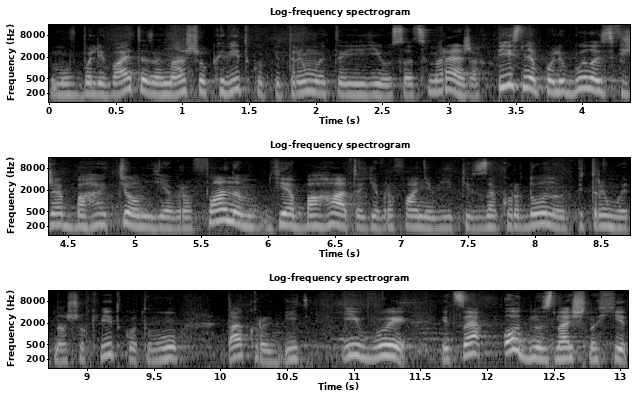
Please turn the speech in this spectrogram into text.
Тому вболівайте за нашу квітку, підтримуйте її у соцмережах. Пісня полюбилась вже багатьом єврофанам. Є багато єврофанів, які з-за кордону підтримують нашу квітку, тому так робіть і ви. І це однозначно хіт.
